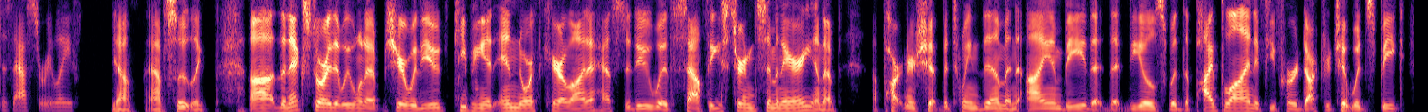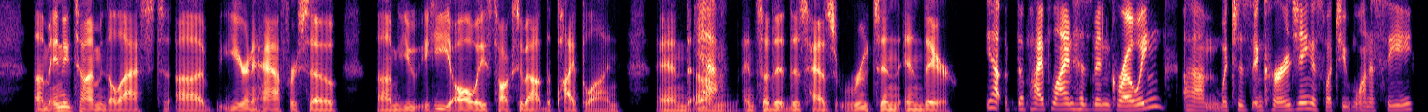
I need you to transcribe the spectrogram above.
disaster relief Yeah, absolutely. Uh, the next story that we want to share with you, keeping it in North Carolina, has to do with Southeastern Seminary and a, a partnership between them and IMB that that deals with the pipeline. If you've heard Dr. Chitwood speak um, anytime in the last uh, year and a half or so, um, you he always talks about the pipeline, and Yeah. um, and so that this has roots in in there. yeah, the pipeline has been growing, um, which is encouraging. Is what you want to see.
